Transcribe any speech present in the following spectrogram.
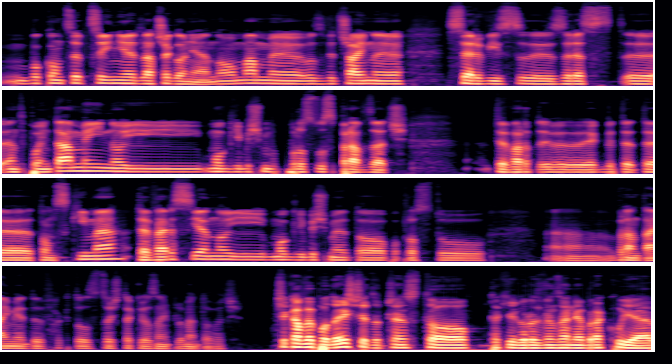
bo koncepcyjnie dlaczego nie? No mamy zwyczajny serwis z REST endpointami, no i moglibyśmy po prostu sprawdzać te, jakby te, te, tą skimę, te wersje, no i moglibyśmy to po prostu e, w runtime de facto coś takiego zaimplementować. Ciekawe podejście, to często takiego rozwiązania brakuje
